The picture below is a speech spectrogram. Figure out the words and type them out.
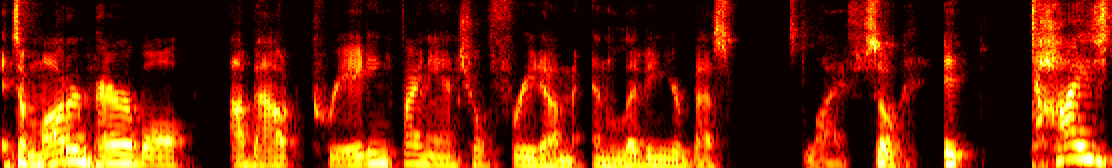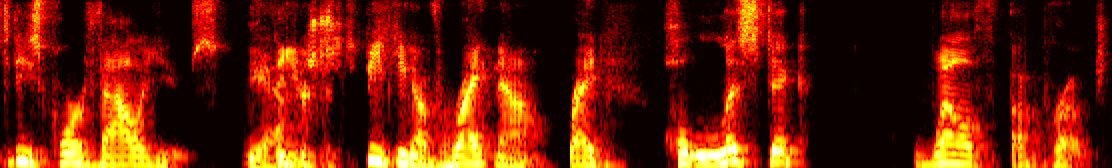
It's a modern parable about creating financial freedom and living your best life. So it ties to these core values yeah. that you're speaking of right now, right? Holistic wealth approach.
